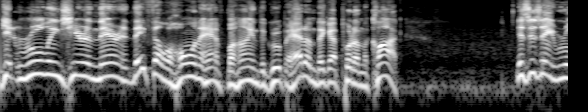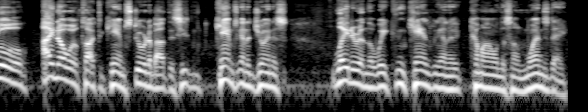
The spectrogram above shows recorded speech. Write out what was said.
getting rulings here and there, and they fell a hole and a half behind the group ahead of them. They got put on the clock. This is a rule. I know we'll talk to Cam Stewart about this. He's, Cam's going to join us later in the week, and Cam's going to come on with us on Wednesday.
